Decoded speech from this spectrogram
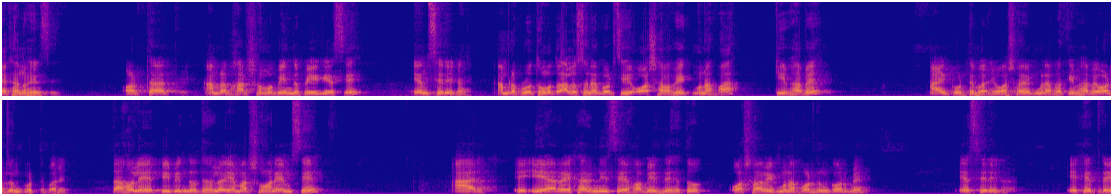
দেখানো হয়েছে। অর্থাৎ আমরা ভারসাম্য বিন্দু পেয়ে গেছি এমসি রেখায়। আমরা প্রথমত আলোচনা করছি অস্বাভাবিক মুনাফা কীভাবে আয় করতে পারে, অস্বাভাবিক মুনাফা কীভাবে অর্জন করতে পারে। তাহলে পি বিন্দুতে হলো এম আর সমান এমসি, আর এই এ আর রেখার নিচে হবে যেহেতু অস্বাভাবিক মুনাফা অর্জন করবে এসি রেখা। এক্ষেত্রে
